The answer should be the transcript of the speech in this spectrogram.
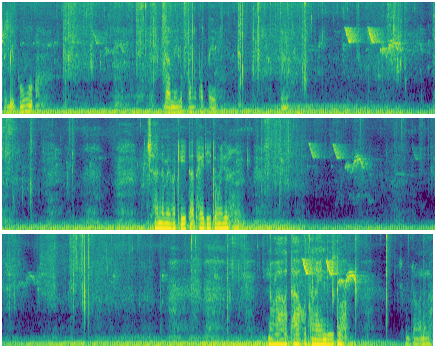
tabi po daming lupa na patay oh. Yun, sana may makita tayo dito mga idol nakakatakot na ngayon dito. Sobrang ano na.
